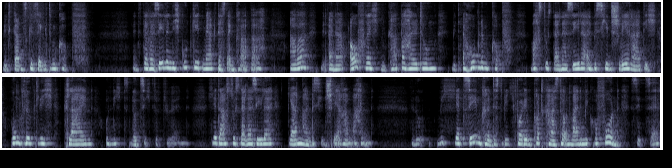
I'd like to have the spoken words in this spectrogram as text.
mit ganz gesenktem Kopf. Wenn es deiner Seele nicht gut geht, merkt das dein Körper. Aber mit einer aufrechten Körperhaltung, mit erhobenem Kopf, machst du es deiner Seele ein bisschen schwerer, dich unglücklich, klein und nichtsnutzig zu fühlen. Hier darfst du es deiner Seele gern mal ein bisschen schwerer machen. Wenn du mich jetzt sehen könntest, wie ich vor dem Podcaster und meinem Mikrofon sitze,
